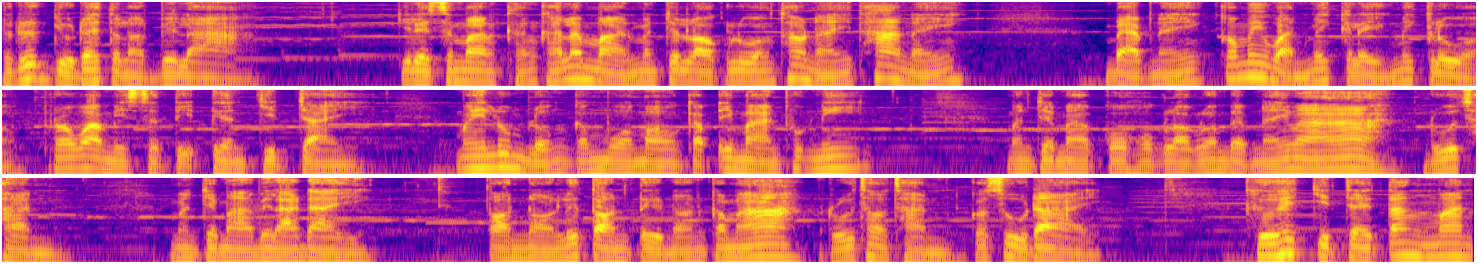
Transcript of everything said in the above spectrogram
ระลึกอยู่ได้ตลอดเวลา กิเลสมารขังขารมารมันจะหลอกลวงเท่าไหนท่าไหน แบบไหนก็ไม่หวั่นไม่เกรงไม่กลัว เพราะว่ามีสติเตือนจิตใจ ไม่ลุ่มหลงกับมัวเมากับไอมารพวกนี้ มันจะมาโกหกหลอกลวงแบบไหนมา รู้ทัน มันจะมาเวลาใด ตอนนอนหรือตอนตื่นนอนก็มา รู้เท่าทันก็สู้ได้ คือให้จิตใจตั้งมั่น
